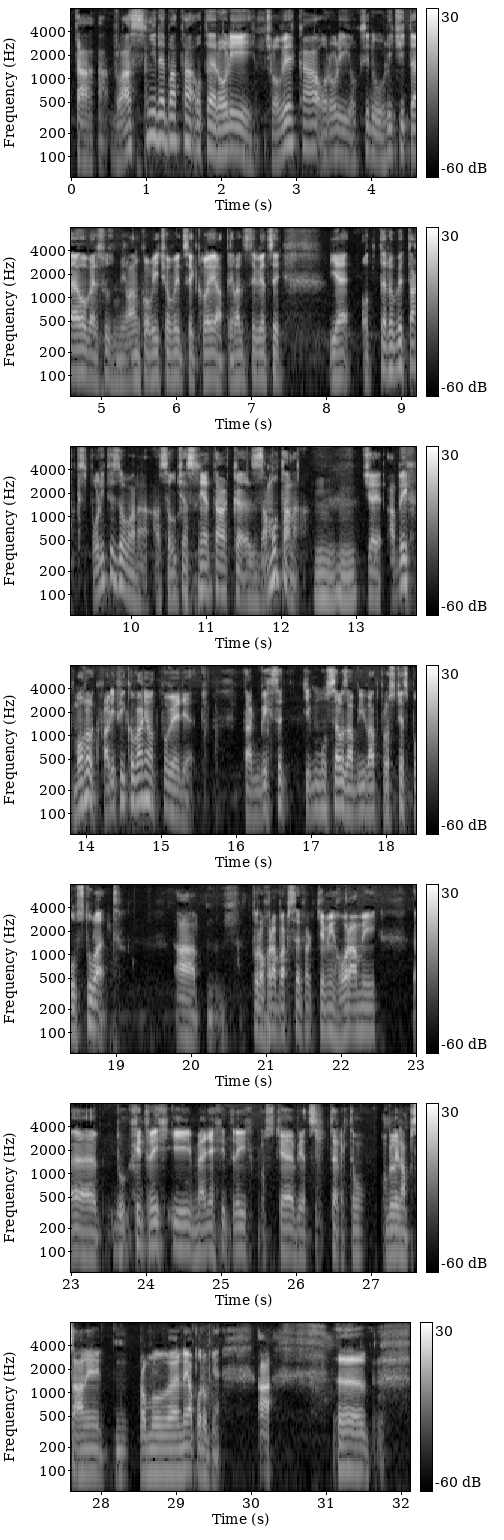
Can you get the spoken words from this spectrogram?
ta vlastní debata o té roli člověka, o roli oxidu uhličitého versus Milankovičovi cykly a tyhle ty věci, je od té doby tak spolitizovaná a současně tak zamotaná, mm-hmm. že abych mohl kvalifikovaně odpovědět, tak bych se tím musel zabývat prostě spoustu let a prohrabat se fakt těmi horami eh, chytrých i méně chytrých prostě věcí, které k tomu byly napsány, promluveny a podobně. A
